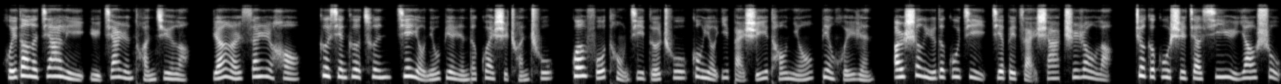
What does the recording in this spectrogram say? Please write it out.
回到了家里与家人团聚了。然而三日后，各县各村皆有牛变人的怪事传出。官府统计得出，共有一百十一头牛变回人，而剩余的估计皆被宰杀吃肉了。这个故事叫西域妖术，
